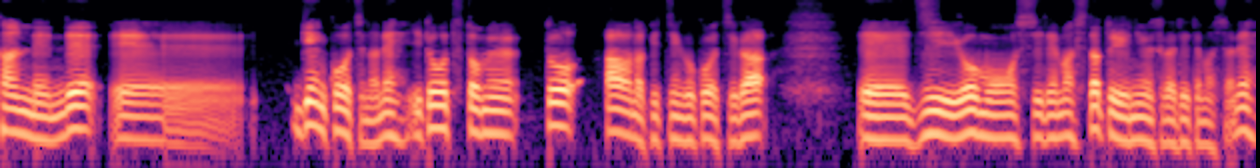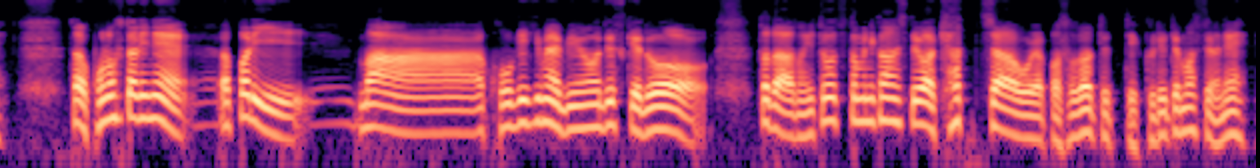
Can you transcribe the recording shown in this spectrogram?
関連で、えー、現コーチのね、伊藤勉と青のピッチングコーチが、えー、G を申し出ましたというニュースが出てましたね。ただこの二人ね、やっぱり、まあ、攻撃面は微妙ですけど、ただ、あの、伊藤勉に関しては、キャッチャーをやっぱ育ててくれてますよね。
